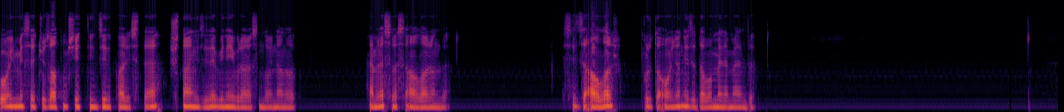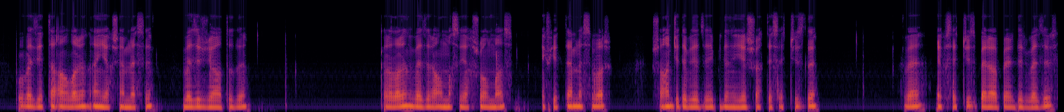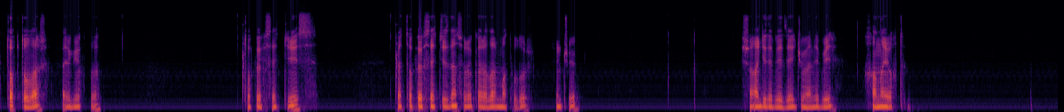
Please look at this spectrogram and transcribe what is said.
Bu oyun 1867-ci il Parisdə Ştayniz ilə Vinevr arasında oynanılıb. Həmlə sırası ağlarındır. Sizcə ağlar burada oyuna necə davam eləməlidir? Bu vəziyyətdə ağların ən yaxşı həmləsi vəzir J6-dır. Qaraların vəzir alması yaxşı olmaz. F7 həmləsi var. Şahın gedə biləcəyi bir dənə yer şah D8-dir. Və F8 bərabərdir vəzir. Top da olar, fərqi yoxdur. Top F8 və top F8-dən sonra qaralar mat olur. Çünki şahın gedə biləcəyi güvənli bir xana yoxdur.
